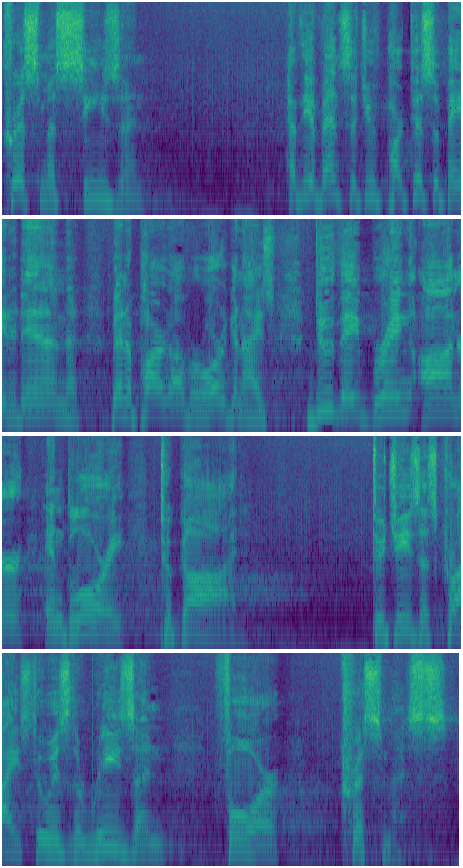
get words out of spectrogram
Christmas season. Have the events that you've participated in uh, been a part of or organized, do they bring honor and glory to God? To Jesus Christ, who is the reason for Christmas?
